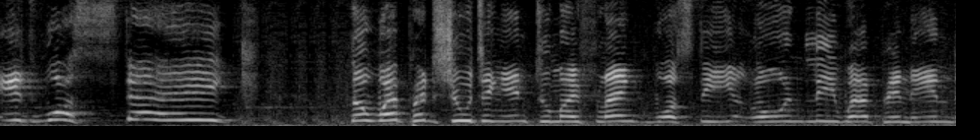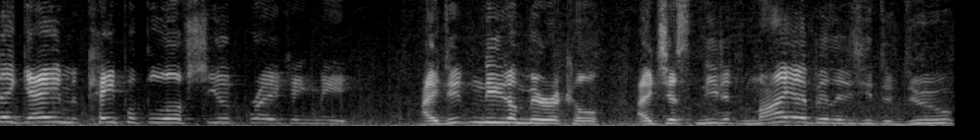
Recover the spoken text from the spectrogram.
It was Stake! The weapon shooting into my flank was the only weapon in the game capable of shield breaking me. I didn't need a miracle. I just needed my ability to do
